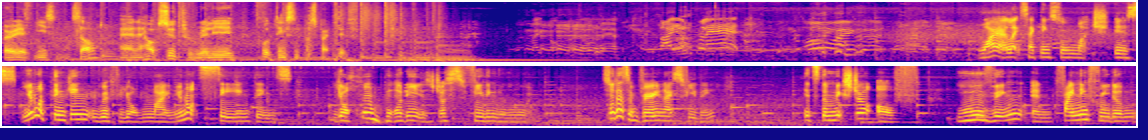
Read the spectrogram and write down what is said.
very at ease in myself hmm. and it helps you to really put things in perspective. Why I like cycling so much is you're not thinking with your mind, you're not saying things. Your whole body is just feeling the road. So that's a very nice feeling. It's the mixture of moving and finding freedom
